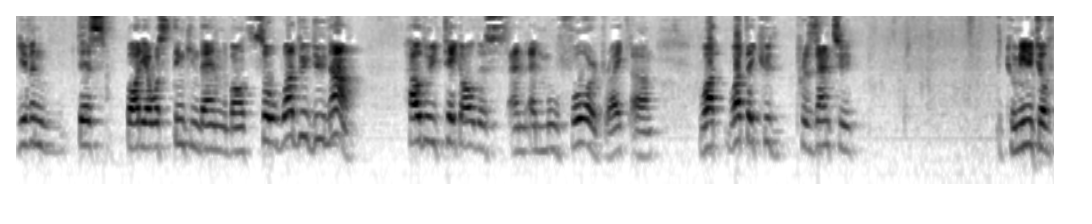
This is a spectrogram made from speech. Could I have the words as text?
given this body, I was thinking then about, so what do we do now? How do we take all this and, and move forward, right? Um, what, what they could present to the community of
